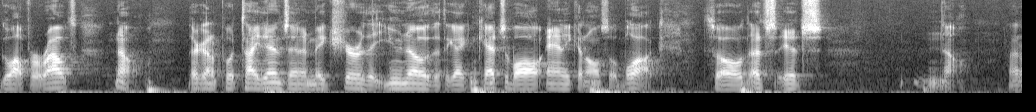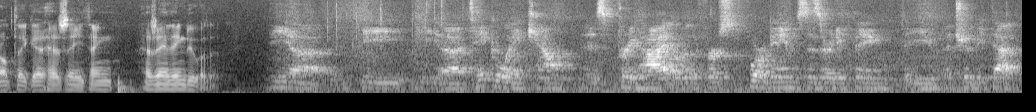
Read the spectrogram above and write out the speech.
go out for routes. No, they're going to put tight ends in and make sure that you know that the guy can catch the ball and he can also block. So that's it's no, I don't think it has anything has anything to do with it. The, uh, the, the uh, takeaway count is pretty high over the first four games. Is there anything that you attribute that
